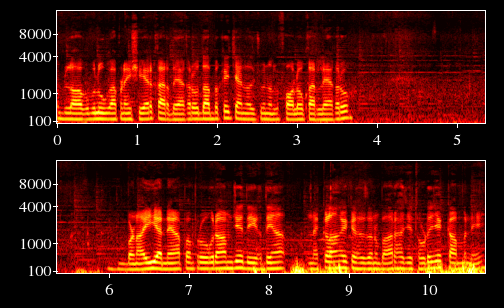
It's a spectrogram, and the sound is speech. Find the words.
ਬਲੌਗ ਬਲੂਗ ਆਪਣੇ ਸ਼ੇਅਰ ਕਰ ਦਿਆ ਕਰੋ, ਦੱਬ ਕੇ ਚੈਨਲ ਚੂਨਲ ਫੋਲੋ ਕਰ ਲਿਆ ਕਰੋ। ਬਣਾਈ ਜਾਂਦੇ ਆ ਆਪਾਂ ਪ੍ਰੋਗਰਾਮ ਜੇ, ਦੇਖਦੇ ਆ, ਨਿਕਲਾਂਗੇ ਕਿਸੇ ਦਿਨ ਬਾਹਰ, ਹਜੇ ਥੋੜੇ ਜਿਹੇ ਕੰਮ ਨੇ।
